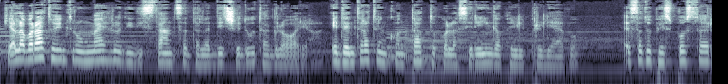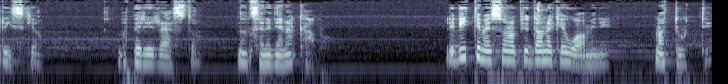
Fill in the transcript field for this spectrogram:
che ha lavorato entro un metro di distanza dalla deceduta Gloria ed è entrato in contatto con la siringa per il prelievo, è stato più esposto al rischio, ma per il resto non se ne viene a capo. Le vittime sono più donne che uomini, ma tutti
